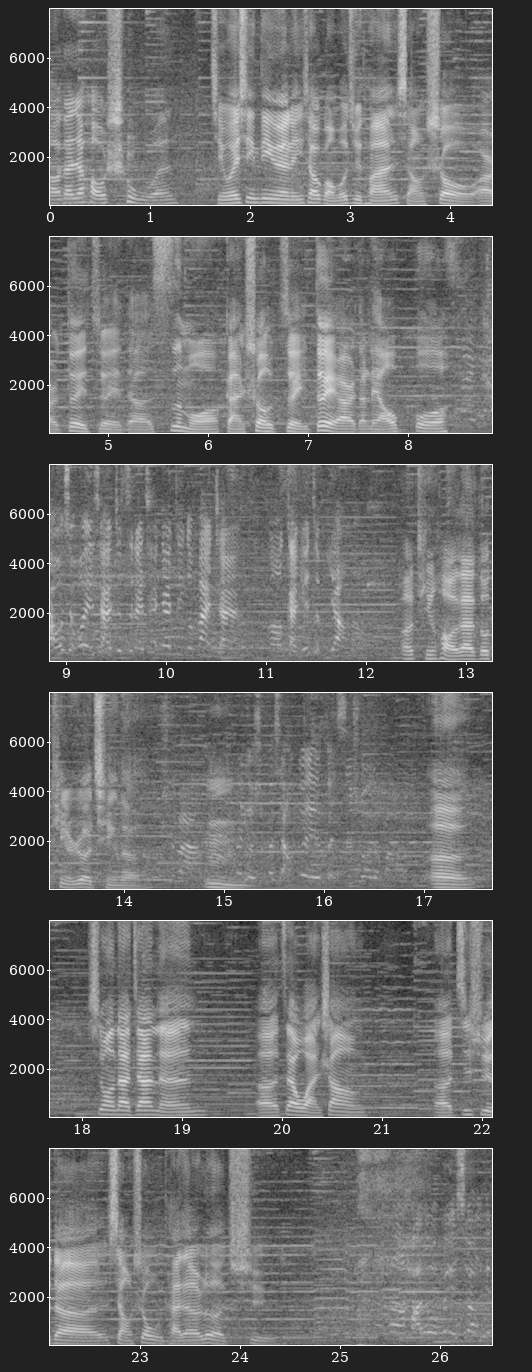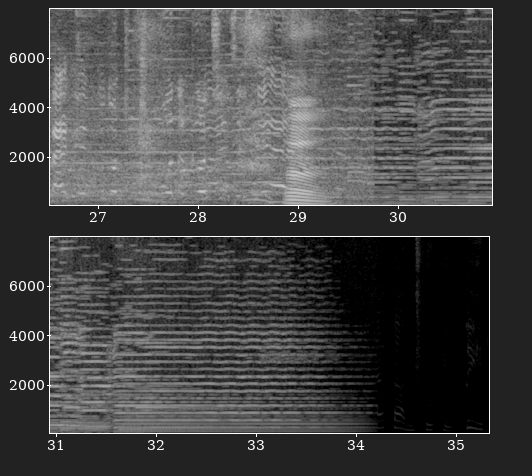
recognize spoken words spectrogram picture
好，大家好，我是武文，请微信订阅凌霄广播剧团，享受耳对嘴的撕磨，感受嘴对耳的撩拨。你好，我想问一下，这次来参加这个漫展，呃，感觉怎么样呢？呃，挺好，大家都挺热情的，是吧？嗯。有什么想对粉丝说的吗？呃，希望大家能，呃，在晚上，呃，继续的享受舞台的乐趣。嗯，好的，我们也希望给大家可以多多支持吴文的歌曲，谢谢。嗯。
